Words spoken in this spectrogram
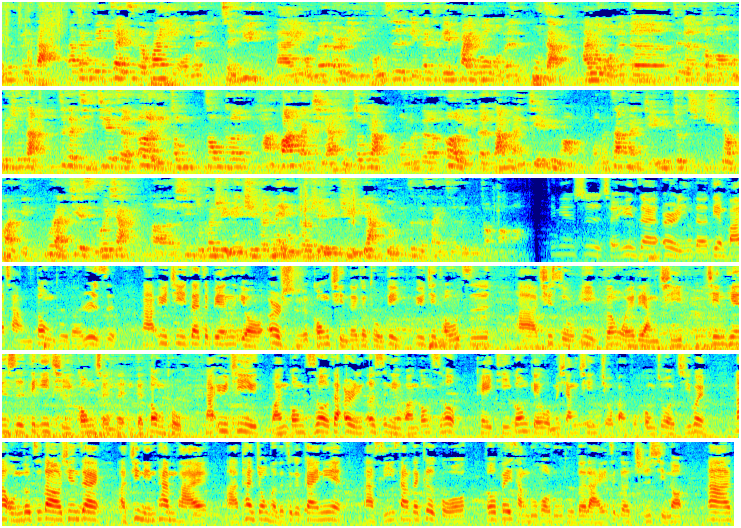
会更大。那在这边再次的欢迎我们承运来我们二零投资，也在这边拜托我们部长，还有我们的这个总统府秘书长，这个紧接着二零中中科啊发展起来很重要。我们的二零的张南捷运哈，我们张南捷运就急需要快点，不然届时会像。呃，新竹科学园区跟内湖科学园区一样，有这个塞车的一个状况啊。今天是承运在二林的电八厂动土的日子，那预计在这边有二十公顷的一个土地，预计投资啊七十五亿，分为两期。今天是第一期工程的一个动土，那预计完工之后，在二零二四年完工之后，可以提供给我们乡亲九百个工作机会。那我们都知道，现在啊，净零碳排啊，碳中和的这个概念啊，实际上在各国都非常如火如荼的来这个执行哦。那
